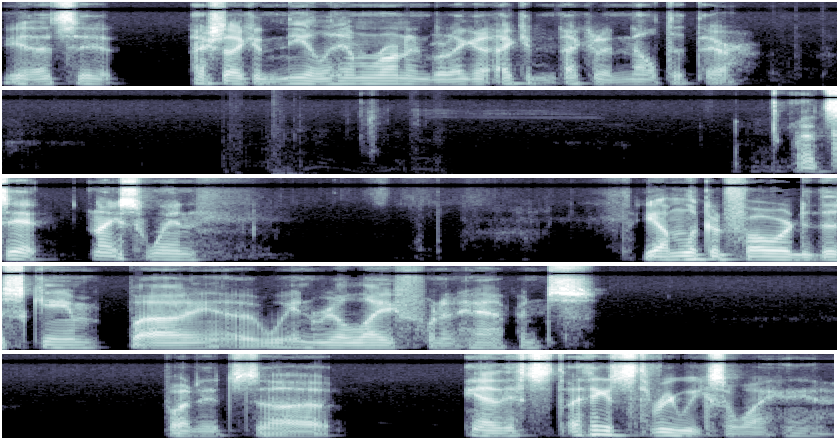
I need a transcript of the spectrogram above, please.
Yeah, that's it. Actually, I could kneel him running, but I got I could I could have knelt it there. That's it. Nice win. Yeah, I'm looking forward to this game uh, in real life when it happens. But it's uh, yeah, it's I think it's three weeks away. Yeah,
